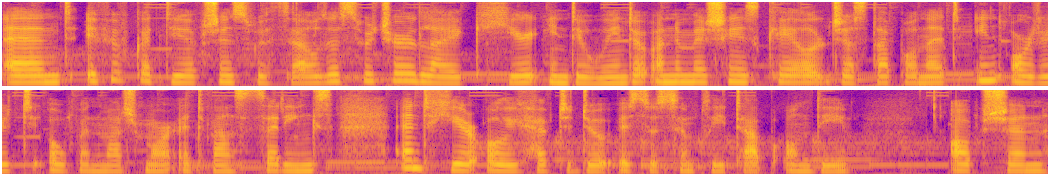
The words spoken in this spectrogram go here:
And if you've got the options without the switcher, like here in the window animation scale, just tap on it in order to open much more advanced settings. And here all you have to do is to simply tap on the option.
